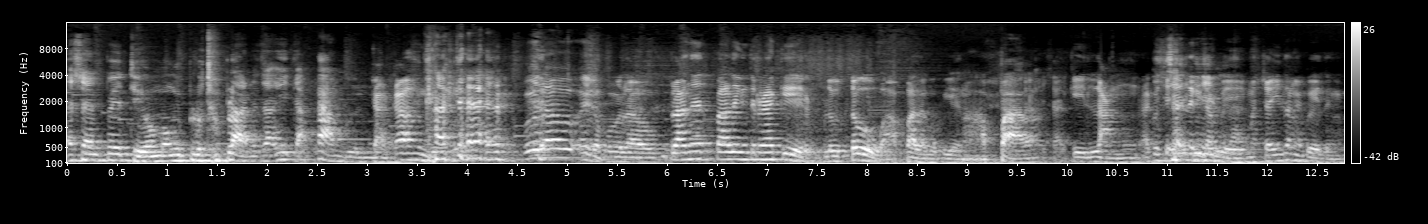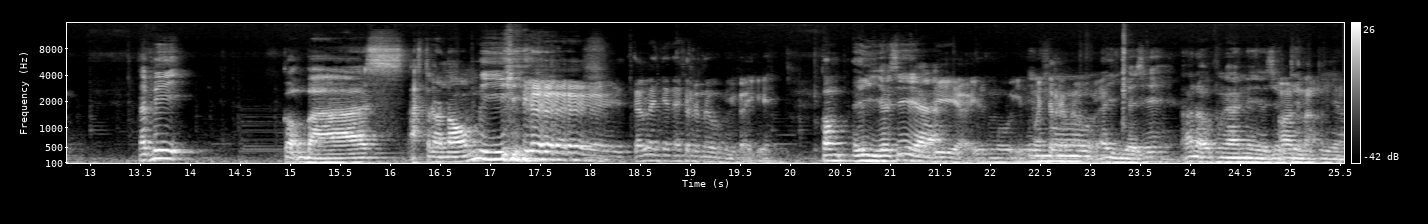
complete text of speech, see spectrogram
SMP diomongi Pluto planet saya gak kambul Gak kamu. Pulau eh gak pulau. Planet paling terakhir Pluto. Apa lah gue pian. apa Saya hilang. Aku sih Saiki hilang sampai hilang. masa hilang aku hilang. tapi kok bahas astronomi Tapi lanjut astronomi kayak gitu. Kom iya sih ya Iya, ilmu ilmu ilmu astronomi. iya sih ada hubungannya ya no. itu ya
